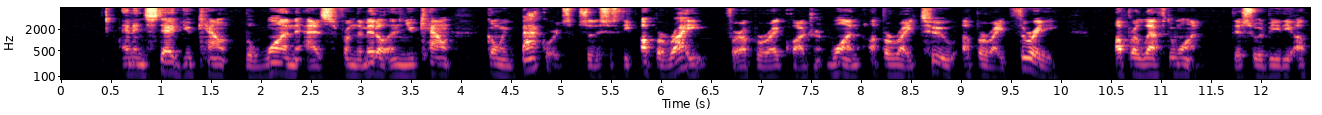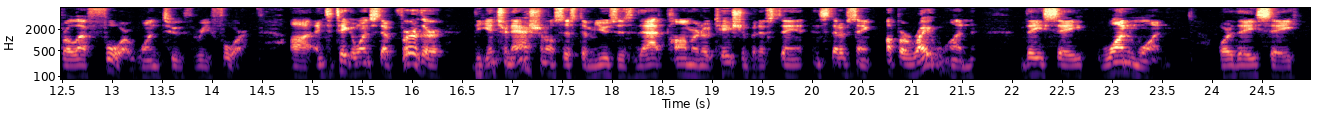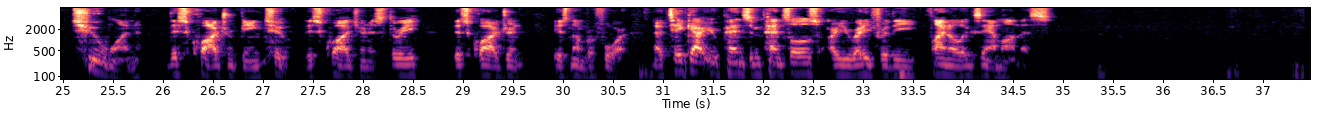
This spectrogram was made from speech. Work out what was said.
And instead, you count the one as from the middle, and you count going backwards. So this is the upper right for upper right quadrant one, upper right two, upper right three, upper left one. This would be the upper left four, one, two, three, four. Uh, and to take it one step further, the international system uses that Palmer notation, but instead of saying upper right one, they say one one, or they say two one. This quadrant being two. This quadrant is three. This quadrant is number four. Now take out your pens and pencils. Are you ready for the final exam on this?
